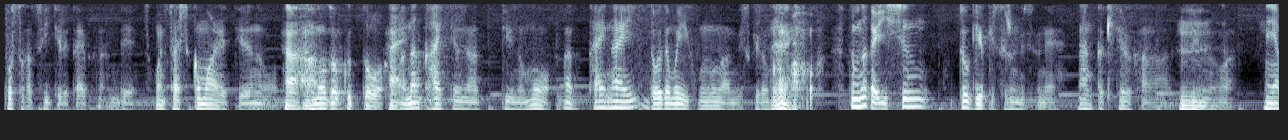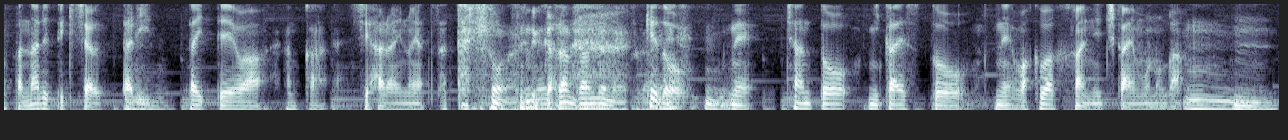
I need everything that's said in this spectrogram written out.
ポストがついてるタイプなんでそこに差し込まれているのを覗くとあなんか入ってるなっていうのも、まあ、大概どうでもいいものなんですけども、はい、でもなんか一瞬ドキドキするんですよね。なんか来てるかなっていうのは。うん、ね、やっぱ慣れてきちゃったり、うん、大抵はなんか支払いのやつだったりするから、ね、残念なやつが、ね、けど、うん、ねちゃんと見返すとねワクワク感に近いものが、うん、うん、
